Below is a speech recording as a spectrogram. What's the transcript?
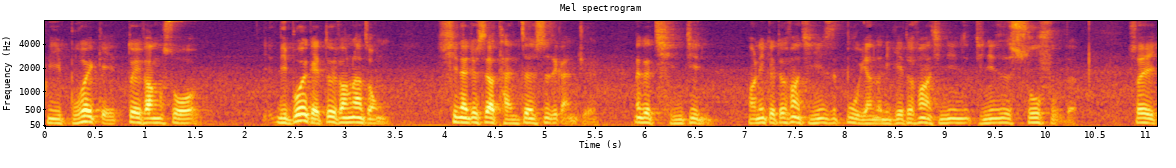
你不会给对方说，你不会给对方那种现在就是要谈正事的感觉，那个情境，哦，你给对方的情境是不一样的，你给对方的情境情境是舒服的，所以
